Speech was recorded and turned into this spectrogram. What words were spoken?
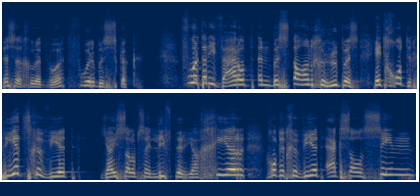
dis 'n groot woord, voorbeskik. Voordat die wêreld in bestaan geroep is, het God reeds geweet jy sal op sy liefde reageer. God het geweet ek sal sien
